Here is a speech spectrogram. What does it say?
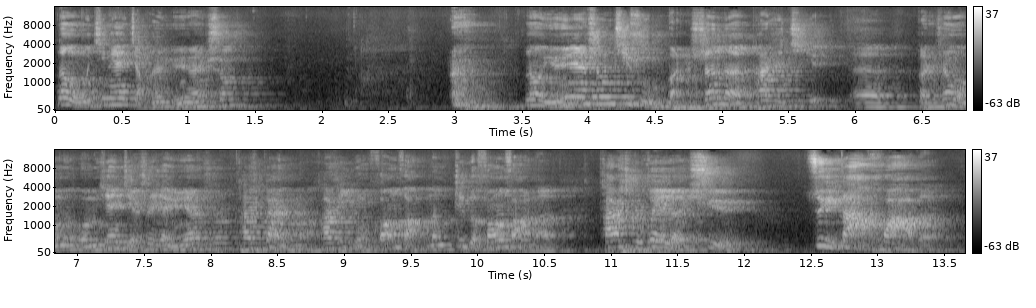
那我们今天讲的是云原生。那么云原生技术本身呢，它是基呃本身我们我们先解释一下云原生它是干什么？它是一种方法。那么这个方法呢，它是为了去最大化的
